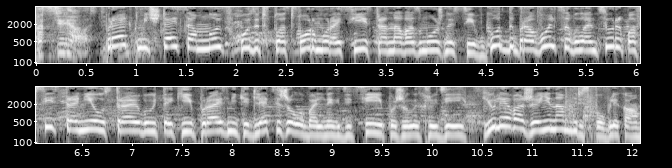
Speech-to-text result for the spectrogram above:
растерялась. Проект «Мечтай со мной» входит в платформу «Россия – страна возможностей». В год добровольца волонтеры по всей стране устраивают такие праздники для тяжелобольных детей и пожилых людей. Юлия Важенина, Республика.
